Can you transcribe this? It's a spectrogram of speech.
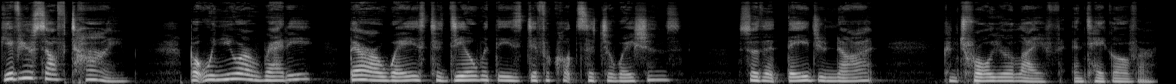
Give yourself time, but when you are ready, there are ways to deal with these difficult situations so that they do not control your life and take over.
